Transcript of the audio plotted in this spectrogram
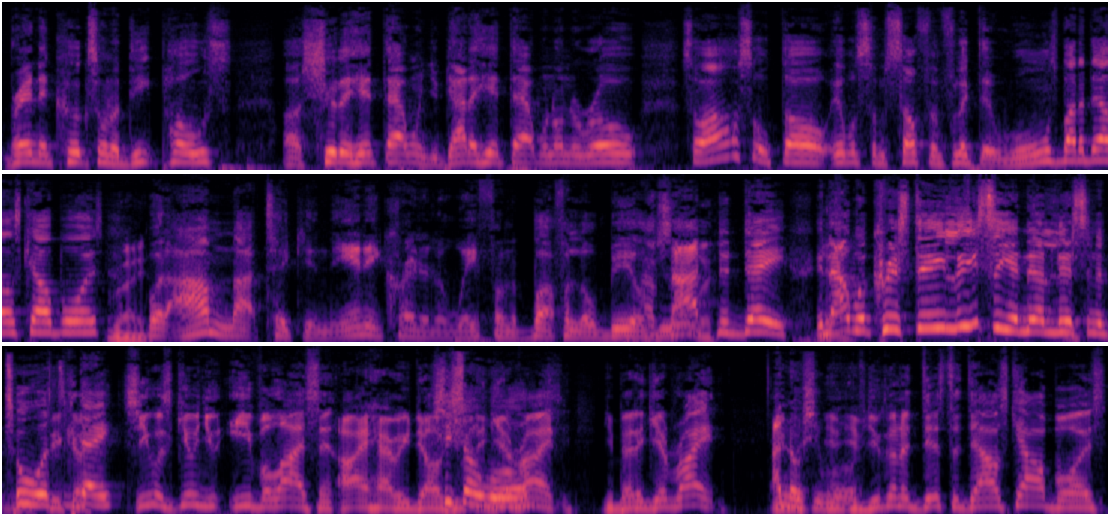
Brandin Cooks on a deep post. Uh, should have hit that one. You got to hit that one on the road. So I also thought it was some self inflicted wounds by the Dallas Cowboys. Right. But I'm not taking any credit away from the Buffalo Bills. Not today. And not with Christine Lisi in there listening to us Because today. she was giving you evil eyes saying, all right, Harry She you sure better get right. You better get right. I know If- she if, was. If you're going to diss the Dallas Cowboys,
